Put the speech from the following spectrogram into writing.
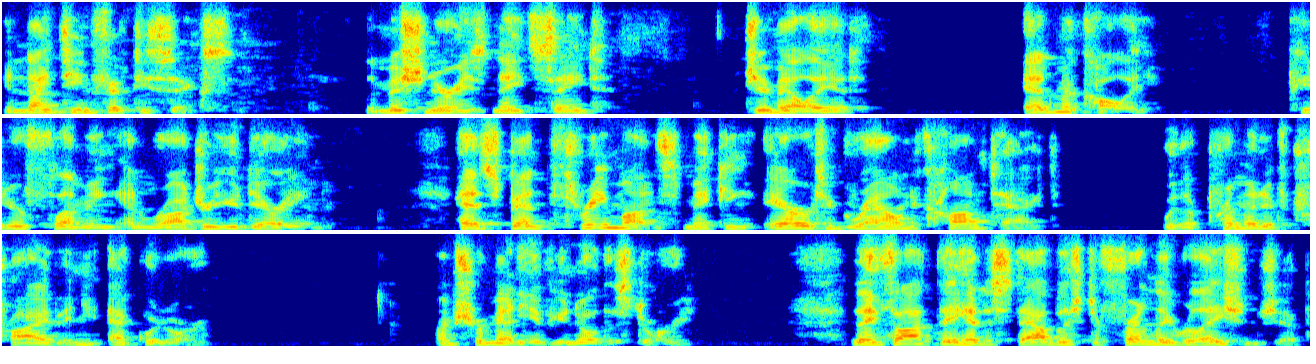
In 1956, the missionaries Nate Saint, Jim Elliot, Ed McCully, Peter Fleming, and Roger Youderian, had spent three months making air to ground contact with a primitive tribe in Ecuador. I'm sure many of you know the story. They thought they had established a friendly relationship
